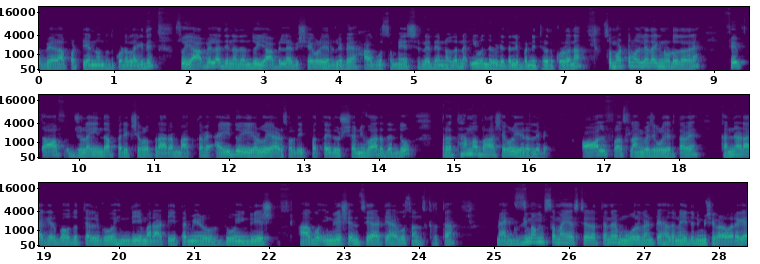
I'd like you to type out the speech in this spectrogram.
ವೇಳಾಪಟ್ಟಿ ಅನ್ನುವಂಥದ್ದು ಕೊಡಲಾಗಿದೆ. ಸೊ, ಯಾವೆಲ್ಲ ದಿನದಂದು ಯಾವೆಲ್ಲ ವಿಷಯಗಳು ಇರಲಿವೆ ಹಾಗೂ ಸಮಯ ಎಷ್ಟಿರಲಿದೆ ಅನ್ನೋದನ್ನು ಈ ಒಂದು ವಿಡಿಯೋದಲ್ಲಿ ಬನ್ನಿ ತಿಳಿದುಕೊಳ್ಳೋಣ. ಸೊ, ಮೊಟ್ಟ ಮೊದಲನೇದಾಗಿ ನೋಡೋದಾದರೆ, ಫಿಫ್ತ್ ಆಫ್ ಜುಲೈಯಿಂದ ಪರೀಕ್ಷೆಗಳು ಪ್ರಾರಂಭ ಆಗ್ತವೆ. ಐದು, ಏಳು, ಎರಡು ಸಾವಿರದ ಇಪ್ಪತ್ತೈದು ಶನಿವಾರದಂದು ಪ್ರಥಮ ಭಾಷೆಗಳು ಇರಲಿವೆ. ಆಲ್ ಫಸ್ಟ್ ಲ್ಯಾಂಗ್ವೇಜ್ಗಳು ಇರ್ತವೆ. ಕನ್ನಡ ಆಗಿರಬಹುದು, ತೆಲುಗು, ಹಿಂದಿ, ಮರಾಠಿ, ತಮಿಳು, ಉರ್ದು, ಇಂಗ್ಲೀಷ್ ಹಾಗೂ English N C R T ಹಾಗೂ ಸಂಸ್ಕೃತ. ಮ್ಯಾಕ್ಸಿಮಮ್ ಸಮಯ ಎಷ್ಟಿರುತ್ತೆ ಅಂದರೆ ಮೂರು ಗಂಟೆ ಹದಿನೈದು ನಿಮಿಷಗಳವರೆಗೆ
